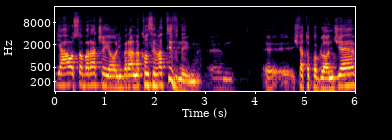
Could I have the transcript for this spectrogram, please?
ja, osoba raczej o liberalno-konserwatywnym światopoglądzie,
